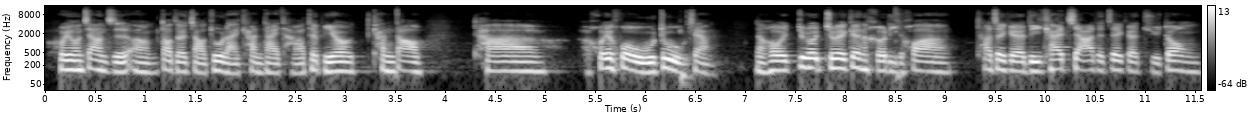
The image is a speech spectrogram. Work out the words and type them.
会用这样子嗯道德角度来看待他，特别又看到。他挥霍无度，这样，然后就就会更合理化他这个离开家的这个举动，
